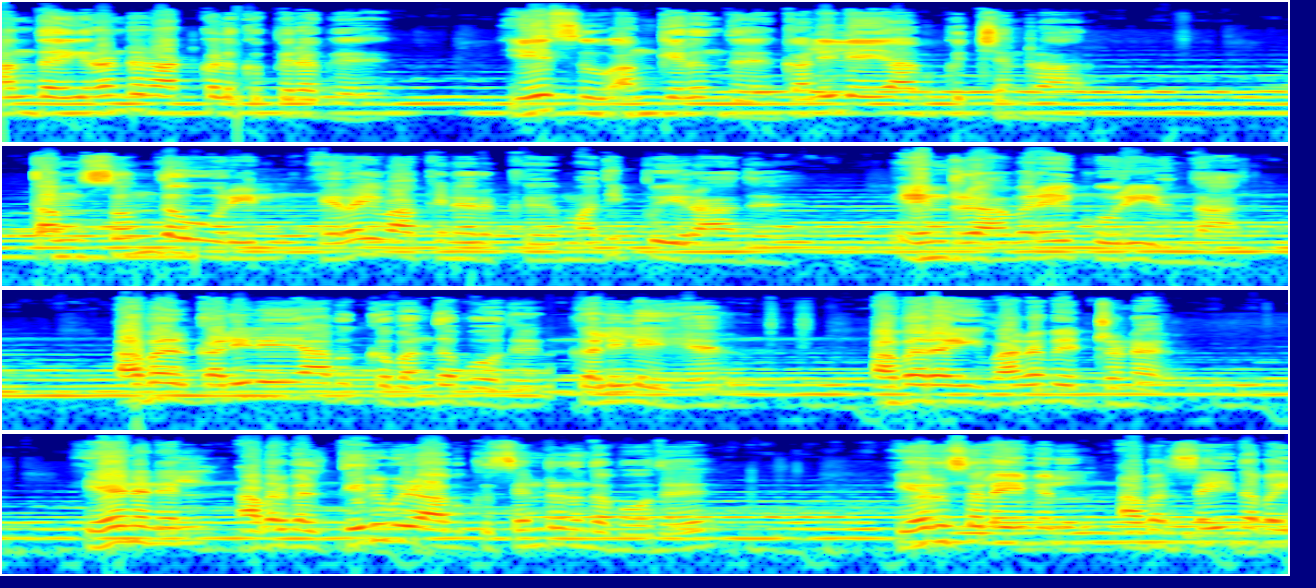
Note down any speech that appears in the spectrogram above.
அந்த இரண்டு நாட்களுக்கு பிறகு இயேசு அங்கிருந்து கலிலேயாவுக்கு சென்றார். தம் சொந்த ஊரில் இறைவாக்கினருக்கு மதிப்பு இராது என்று அவரே கூறியிருந்தார். அவர் கலிலேயாவுக்கு வந்தபோது கலிலேயர் அவரை வரவேற்றனர். ஏனெனில் அவர்கள் திருவிழாவுக்கு சென்றிருந்த போது எருசலேமில் அவர் செய்தவை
